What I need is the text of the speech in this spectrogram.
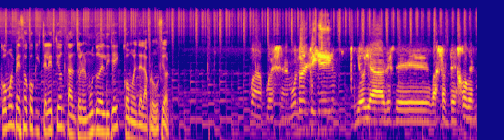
¿Cómo empezó Coqui Selection tanto en el mundo del DJ como el de la producción? Bueno, pues en el mundo del DJ, yo ya desde bastante joven,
